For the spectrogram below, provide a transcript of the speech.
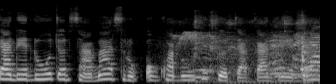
การเรียนรู้จนสามารถสรุปองค์ความรู้ที่เกิดจากการเรียนได้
